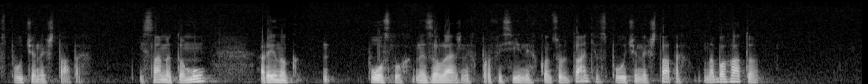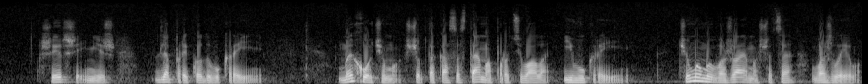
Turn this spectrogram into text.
в Сполучених Штатах. І саме тому ринок послуг незалежних професійних консультантів в Сполучених Штатах набагато ширший, ніж для прикладу в Україні. Ми хочемо, щоб така система працювала і в Україні. Чому ми вважаємо, що це важливо?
